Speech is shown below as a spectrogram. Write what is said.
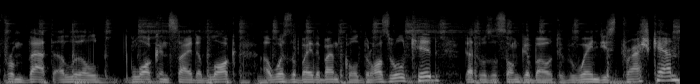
from that a little block inside a block uh, was by the band called Rozwell Kid. That was a song about Wendy's trash can,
